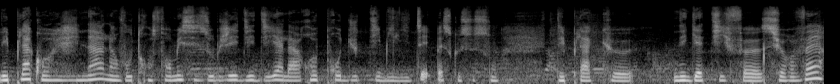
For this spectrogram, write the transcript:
les plaques originales, hein, vous transformez ces objets dédiés à la reproductibilité, parce que ce sont des plaques euh, négatifs euh, sur verre,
